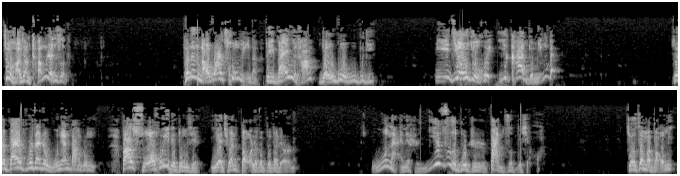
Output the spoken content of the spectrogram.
就好像成人似的。他那个脑瓜聪明的比白玉堂有过无不及，一教就会，一看就明白。所以白福在这五年当中，把所会的东西也全抖了个不得了了。吴奶奶是一字不知，半字不晓啊，就这么保密。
